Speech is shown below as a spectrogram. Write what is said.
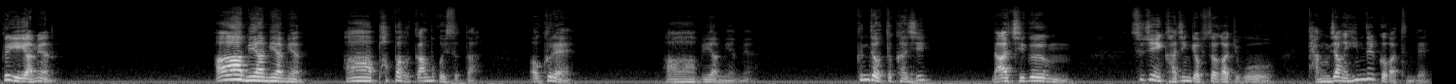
그 얘기하면 아 미안 미안 미안 아 파파가 까먹고 있었다. 어 그래 아 미안 미안 미안 근데 어떡하지? 나 지금 수준이 가진 게 없어가지고 당장은 힘들 것 같은데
